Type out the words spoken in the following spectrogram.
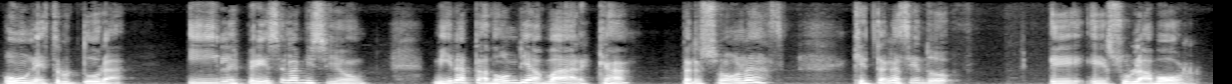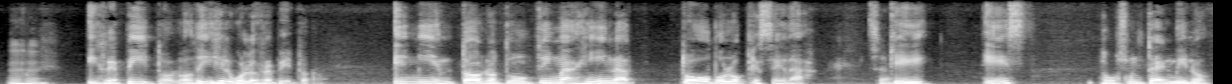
una estructura. Y la experiencia de la misión, mira hasta dónde abarca personas que están haciendo eh, eh, su labor. Y repito, lo dije y lo vuelvo y repito. En mi entorno, tú no te imaginas todo lo que se da, Sí. que es, pues un término,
